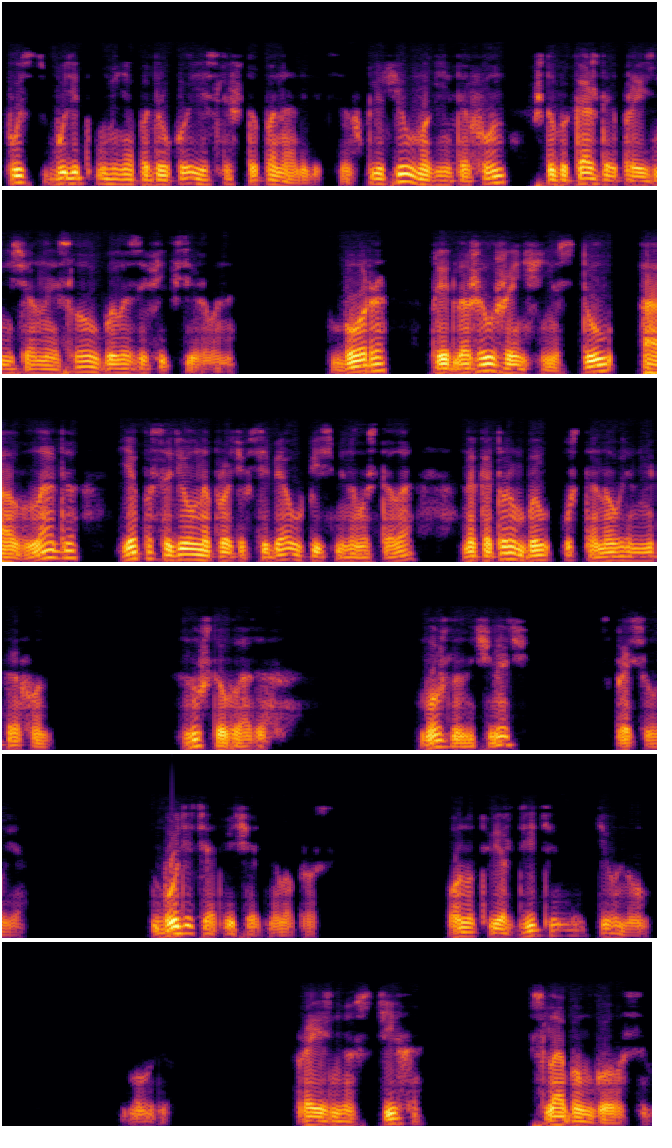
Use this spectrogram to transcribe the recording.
пусть будет у меня под рукой, если что понадобится. Включил магнитофон, чтобы каждое произнесенное слово было зафиксировано. Бора предложил женщине стул, а Влада я посадил напротив себя у письменного стола, на котором был установлен микрофон. «Ну что, Влада, можно начинать?» — спросил я. «Будете отвечать на вопрос?» Он утвердительно кивнул. «Буду», — произнес тихо, слабым голосом.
